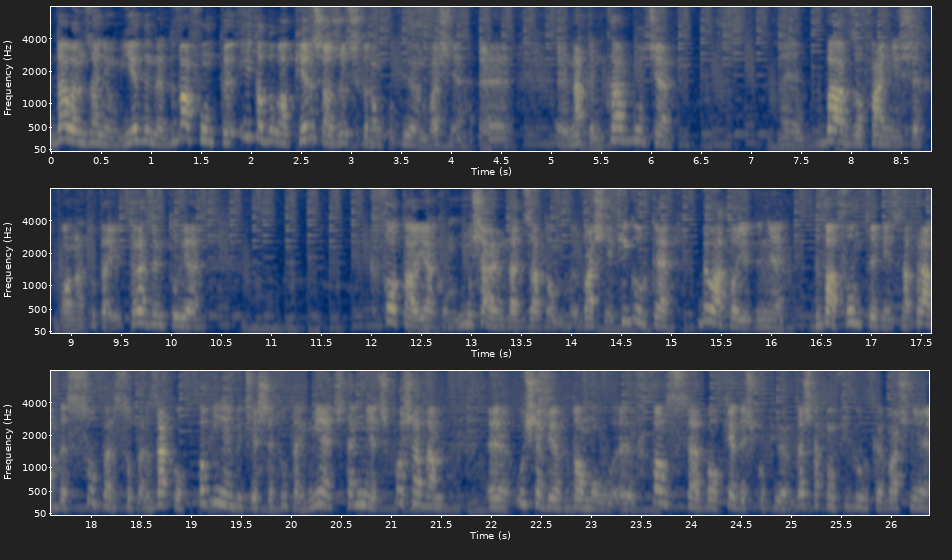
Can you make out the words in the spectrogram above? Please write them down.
Dałem za nią jedyne 2 funty i to była pierwsza rzecz, którą kupiłem właśnie e, e, na tym karbucie. E, bardzo fajnie się ona tutaj prezentuje kwota, jaką musiałem dać za tą właśnie figurkę, była to jedynie 2 funty, więc naprawdę super, super zakup. Powinien być jeszcze tutaj miecz. Ten miecz posiadam e, u siebie w domu e, w Polsce, bo kiedyś kupiłem też taką figurkę właśnie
